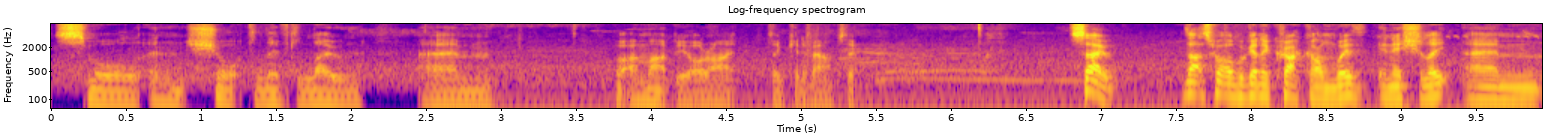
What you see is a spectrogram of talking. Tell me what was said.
small and short-lived loan. Um, but I might be all right thinking about it. So that's what we're going to crack on with initially. Um,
